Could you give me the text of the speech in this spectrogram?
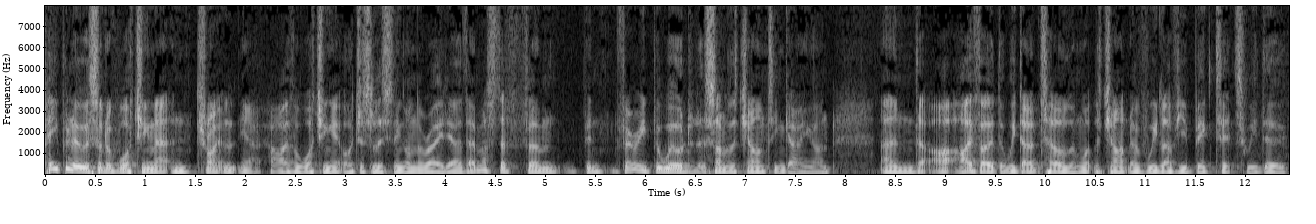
people who are sort of watching that and trying, you know, either watching it or just listening on the radio, they must have um, been very bewildered at some of the chanting going on. And I, I vote that we don't tell them what the chant of "We love you, big tits, we do"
